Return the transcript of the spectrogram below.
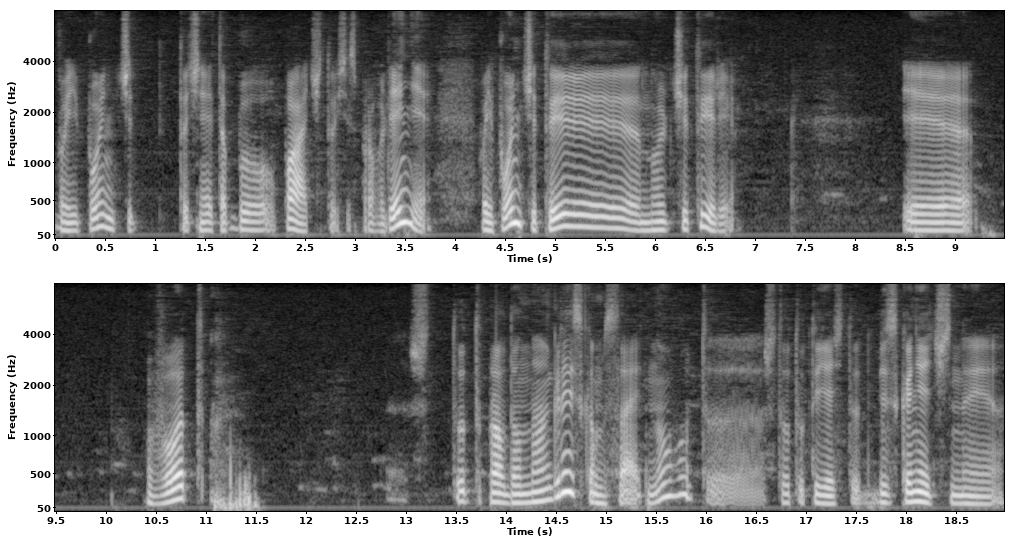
Waypoint, чет- точнее это был патч, то есть исправление Waypoint 4.04. И вот тут, правда, он на английском сайт, но вот э, что тут есть. Тут бесконечные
